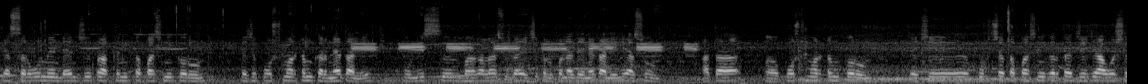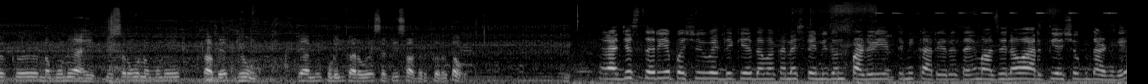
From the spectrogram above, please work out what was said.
त्या सर्व मेंढ्यांची प्राथमिक तपासणी करून त्याचे पोस्टमार्टम करण्यात आले. पोलीस विभागाला सुद्धा याची कल्पना देण्यात आलेली असून आता पोस्टमॉर्टम करून त्याचे पुढच्या तपासणीकरता जे जे आवश्यक नमुने आहेत ते सर्व नमुने ताब्यात घेऊन ते आम्ही पुढील कारवाईसाठी सादर करत आहोत. राज्यस्तरीय पशुवैद्यकीय दवाखाना श्रेणी दोन पाडळी येथे मी कार्यरत आहे. माझे नाव आरती अशोक दांडगे.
